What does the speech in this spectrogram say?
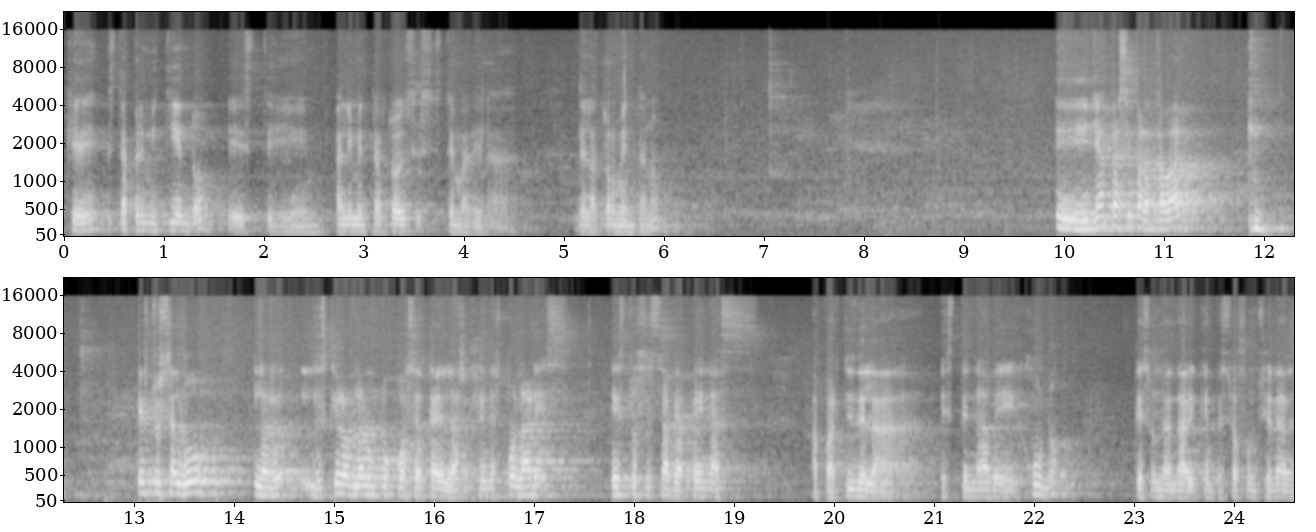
que está permitiendo este, alimentar todo ese sistema de la, de la tormenta, ¿no? Eh, ya casi para acabar, esto es algo, les quiero hablar un poco acerca de las regiones polares. Esto se sabe apenas a partir de la este nave Juno, que es una nave que empezó a funcionar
